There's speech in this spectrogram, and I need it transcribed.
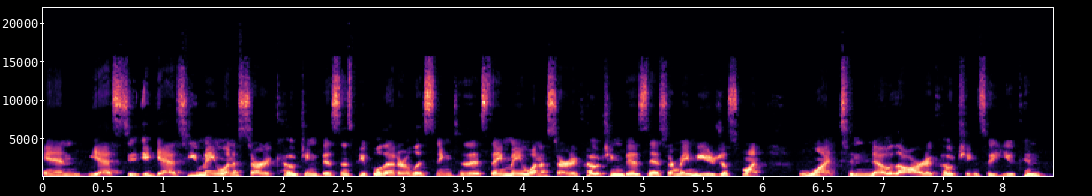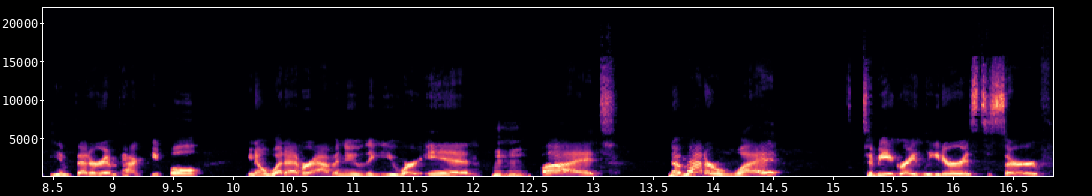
and yes yes you may want to start a coaching business people that are listening to this they may want to start a coaching business or maybe you just want want to know the art of coaching so you can, you can better impact people you know whatever avenue that you are in mm-hmm. but no matter what to be a great leader is to serve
